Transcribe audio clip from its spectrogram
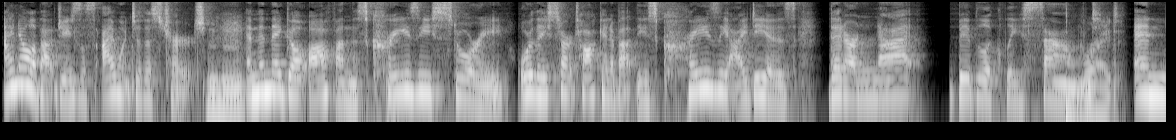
I know about Jesus. I went to this church. Mm-hmm. And then they go off on this crazy story, or they start talking about these crazy ideas that are not biblically sound Right. and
